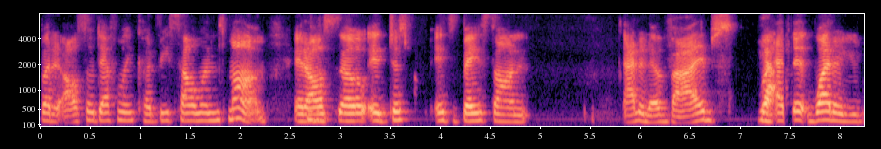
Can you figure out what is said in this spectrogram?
but it also definitely could be Solomon's mom. It Mhm. also it just it's based on I don't know vibes. Yeah. What, at the- what are you?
